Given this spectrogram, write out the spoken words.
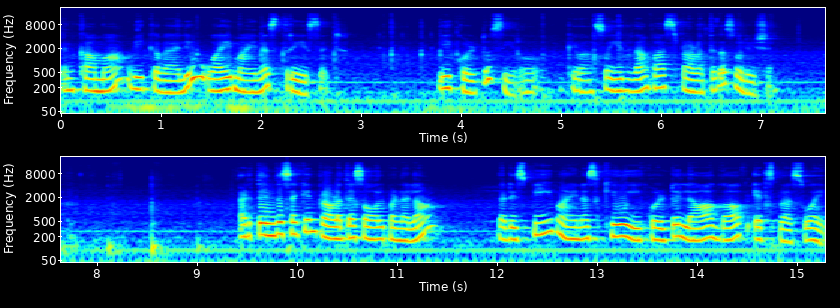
then comma விக்க value y minus three z equal to zero ஓகேவா ஸோ இதுதான் ஃபர்ஸ்ட் ப்ராப்ளத்துக்கு சொல்யூஷன் அடுத்து இந்த செகண்ட் ப்ராப்ளத்தை சால்வ் பண்ணலாம். That is P minus Q equal to log of x plus y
